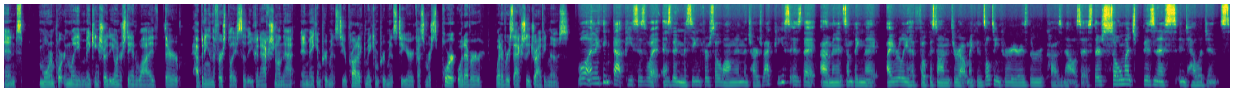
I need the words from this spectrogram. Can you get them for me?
And more importantly, making sure that you understand why they're happening in the first place so that you can action on that and make improvements to your product, make improvements to your customer support, whatever whatever's actually driving those. Well, and I think that piece is what has been missing for so long in the chargeback piece is that, um, and it's something that I really have focused on throughout my consulting career is the root cause analysis. There's so much business intelligence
